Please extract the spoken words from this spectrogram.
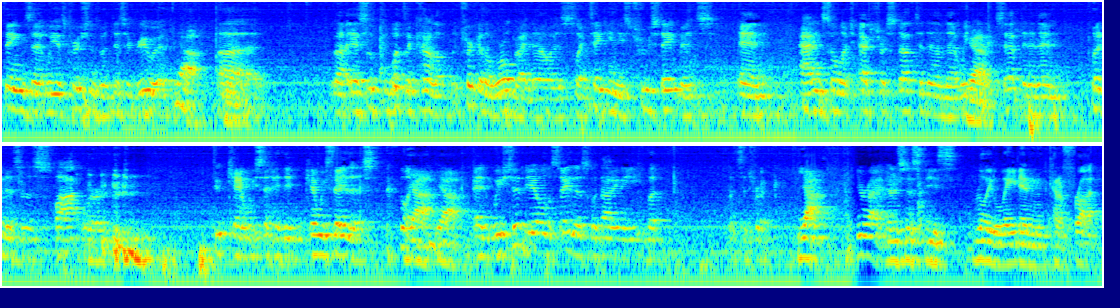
things that we as Christians would disagree with. Yeah. Uh, uh, it's what the kind of the trick of the world right now is like taking these true statements and adding so much extra stuff to them that we yeah. can accept it, and then putting us in a spot where can we say can we say this? like, yeah, yeah. And we should be able to say this without any, but that's the trick. Yeah, you're right. There's just these really laden, kind of fraught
